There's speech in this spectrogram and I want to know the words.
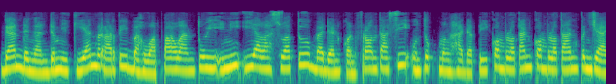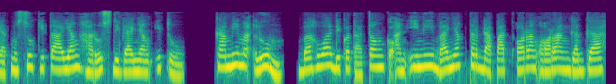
Dan dengan demikian berarti bahwa Pawan Tui ini ialah suatu badan konfrontasi untuk menghadapi komplotan-komplotan penjahat musuh kita yang harus diganyang itu. Kami maklum, bahwa di kota Tongkoan ini banyak terdapat orang-orang gagah,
